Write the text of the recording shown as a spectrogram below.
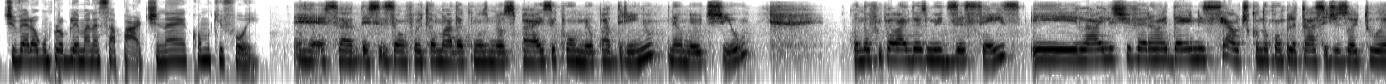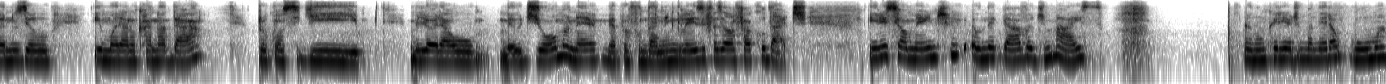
tiveram algum problema nessa parte, né? Como que foi? É, essa decisão foi tomada com os meus pais e com o meu padrinho, né, o meu tio. Quando eu fui para lá em 2016 e lá eles tiveram a ideia inicial de quando eu completasse 18 anos eu ir morar no Canadá para eu conseguir melhorar o meu idioma, né, me aprofundar no inglês e fazer uma faculdade. Inicialmente eu negava demais. Eu não queria de maneira alguma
